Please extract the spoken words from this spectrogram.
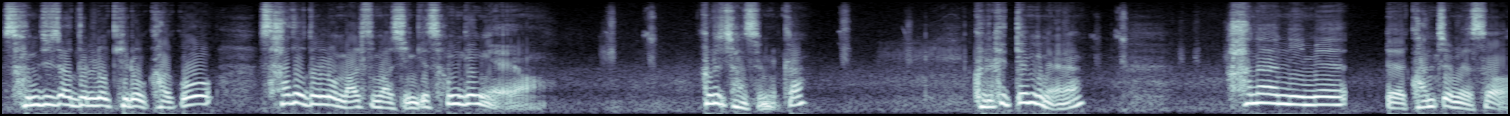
선지자들로 기록하고 사도들로 말씀하신 게 성경이에요. 그렇지 않습니까? 그렇기 때문에 하나님의 관점에서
